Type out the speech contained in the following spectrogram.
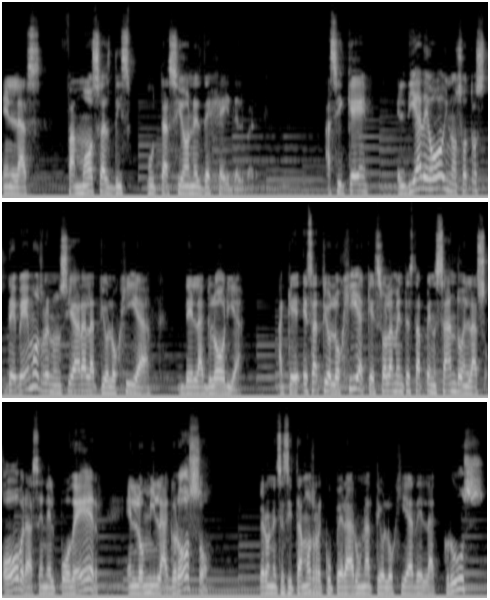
en las famosas disputaciones de Heidelberg. Así que el día de hoy nosotros debemos renunciar a la teología de la gloria, a que esa teología que solamente está pensando en las obras, en el poder, en lo milagroso, pero necesitamos recuperar una teología de la cruz,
